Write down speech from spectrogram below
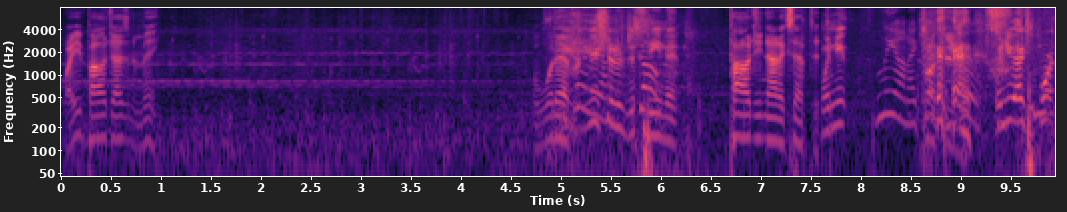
Why are you apologizing to me? Well, whatever. You should have just seen it. Apology not accepted. When you Leon, I Fuck can't you. when you export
